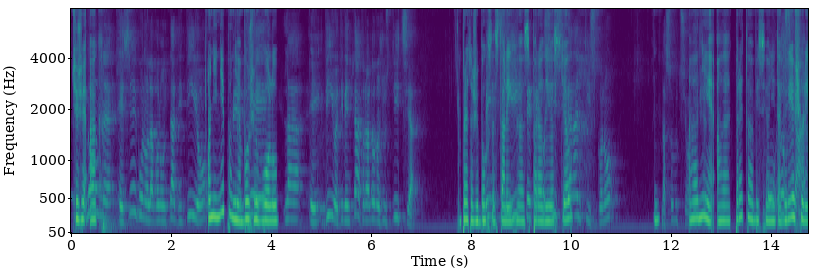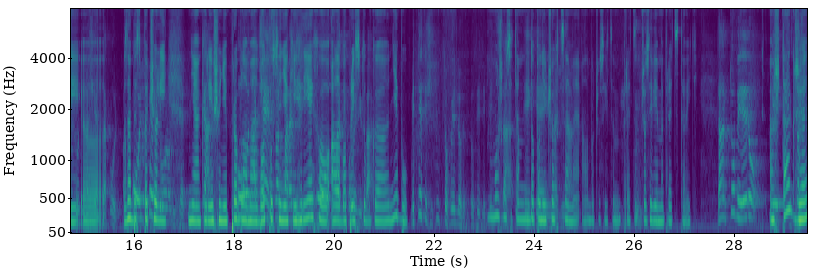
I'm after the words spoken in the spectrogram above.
Čiže ak oni neplnia Božiu vôľu, pretože Boh sa stal ich spravodlivosťou, ale nie, ale preto, aby si oni tak riešili, uh, zabezpečili nejaké riešenie problému alebo odpustenie nejakých hriechov alebo prístup k nebu. Môžeme si tam doplniť, čo chceme alebo čo si, chceme, čo si vieme predstaviť. Až tak, že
